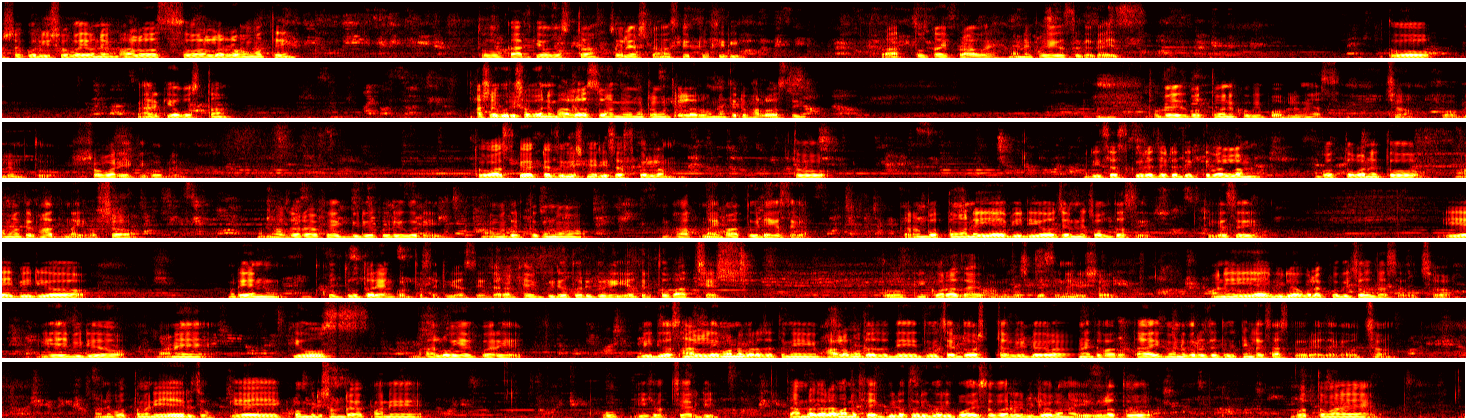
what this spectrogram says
আশা করি সবাই অনেক ভালো আছো, আল্লাহর রহমতে। তো কার কি অবস্থা? চলে আসলাম আজকে একটু ফিরি রাত তো তাই প্রায় অনেক হয়ে গেছে গাইস তো আর কি অবস্থা? আশা করি সবাই অনেক ভালো আছো, আমিও মোটামুটি আল্লাহর রহমতে একটু ভালো আছি। তো গাইজ বর্তমানে খুবই প্রবলেমে আছে। আচ্ছা প্রবলেম তো, সবারই একই প্রবলেম তো আজকে একটা জিনিস নিয়ে রিসার্চ করলাম। তো রিসার্চ করে যেটা দেখতে পারলাম, বর্তমানে তো আমাদের ভাত নাই, বুঝছ? আমরা যারা ফেক ভিডিও তৈরি করি, আমাদের তো কোনো ভাত নাই, ভাত উঠে গেছে। কারণ বর্তমানে এআই ভিডিও যেমনি চলতেছে, ঠিক আছে? এআই ভিডিও র্যাঙ্ক খুব দ্রুত র্যাঙ্ক করতেছে, ঠিক আছে? যারা ফেক ভিডিও তৈরি করি, এদের তো বাদ শেষ। তো কি করা যায় এখন? বুঝতেছি না বিষয়। মানে এআই ভিডিওগুলো খুবই চলতেছে, বুঝছ? এআই ভিডিও মানে ভিউজ ভালোই একবারে। ভিডিও ছাড়লে মনে করো যে তুমি ভালো মতো যদি দুই চার দশটা ভিডিও বানাইতে পারো, তাই মনে করো যে দুই তিন লাখ সাবস্ক্রাইব হয়ে যাবে, বুঝছ? মানে বর্তমানে এআই এর যুগ। এআই কম্পিটিশনটা মানে খুব ই হচ্ছে আর কি। তা আমরা যারা মানে ফেক ভিডিও তৈরি করি ভয়েস ওভারের ভিডিও বানাই, এগুলো তো বর্তমানে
